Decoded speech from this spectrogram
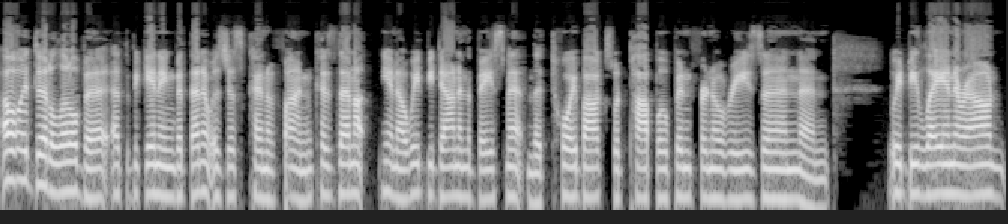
Oh, it did a little bit at the beginning, but then it was just kind of fun because then, uh, you know, we'd be down in the basement and the toy box would pop open for no reason and we'd be laying around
